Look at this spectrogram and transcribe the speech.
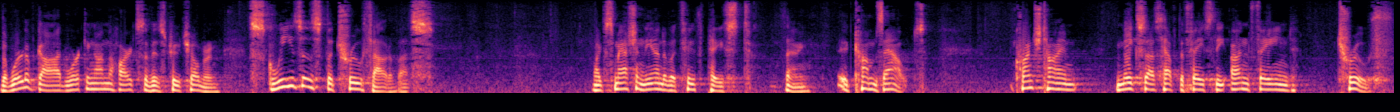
the Word of God working on the hearts of His true children squeezes the truth out of us. Like smashing the end of a toothpaste thing, it comes out. Crunch time makes us have to face the unfeigned truth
